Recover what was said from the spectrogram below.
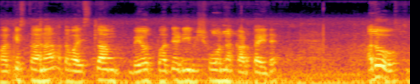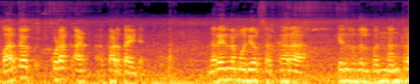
ಪಾಕಿಸ್ತಾನ ಅಥವಾ ಇಸ್ಲಾಂ ಭಯೋತ್ಪಾದನೆ ಇಡೀ ವಿಶ್ವವನ್ನು ಕಾಡ್ತಾ ಇದೆ. ಅದು ಭಾರತ ಕೂಡ ಕಾಡ್ತಾ ಇದೆ. ನರೇಂದ್ರ ಮೋದಿಯವರ ಸರ್ಕಾರ ಕೇಂದ್ರದಲ್ಲಿ ಬಂದ ನಂತರ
